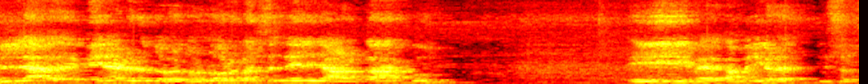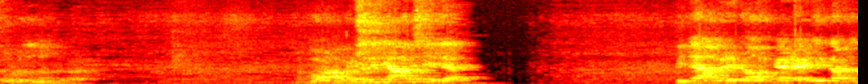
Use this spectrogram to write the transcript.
എല്ലാ മെയിനായിട്ട് ഒരു തൊണ്ണൂറ് പെർസെന്റേജ് ആൾക്കാർക്കും ഈ കമ്പനികൾ ഇൻഷുറൻസ് കൊടുക്കുന്നുണ്ട്. അപ്പോൾ അവർക്ക് ഇതിന്റെ ആവശ്യമില്ല. പിന്നെ അവർ നോക്കേണ്ട ഐ ഡി കാർഡ്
